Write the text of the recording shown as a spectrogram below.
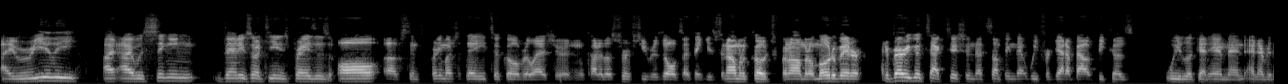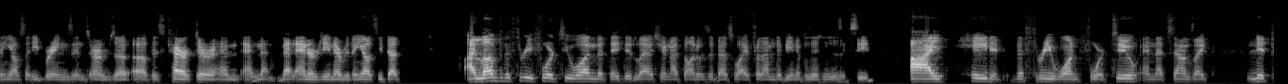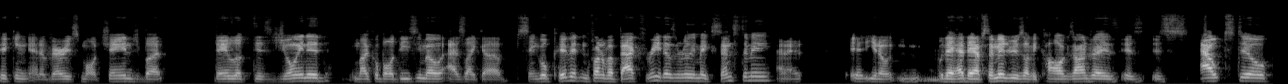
I really I, I was singing Vanni Sartini's praises all of since pretty much the day he took over last year and kind of those first few results. I think he's a phenomenal coach, phenomenal motivator, and a very good tactician. That's something that we forget about because we look at him and, and everything else that he brings in terms of, of his character and, and that, that energy and everything else he does. I loved the three four two one that they did last year, and I thought it was the best way for them to be in a position to succeed. I hated the three one four two, and that sounds like nitpicking and a very small change, but they look disjointed. Michael Baldisimo as like a single pivot in front of a back three doesn't really make sense to me. And it, it, you know they had to have some injuries. I think Alexandre is, is is out still.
